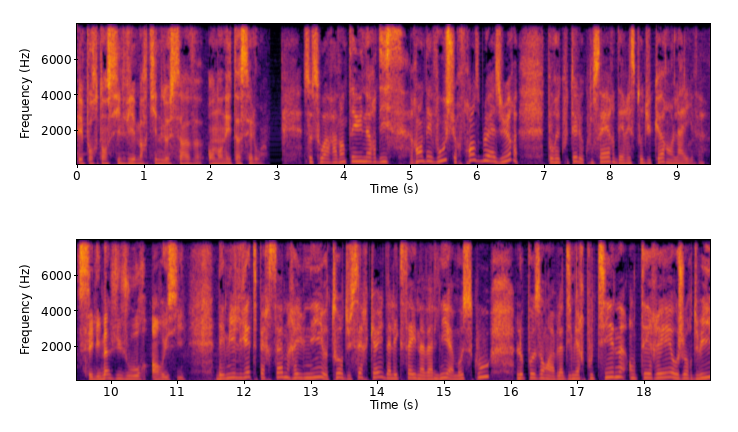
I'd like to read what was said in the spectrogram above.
et pourtant Sylvie et Martine le savent, on en est assez loin. Ce soir à 21h10, rendez-vous sur France Bleu Azur pour écouter le concert des Restos du Cœur en live. C'est l'image du jour en Russie. Des milliers de personnes réunies autour du cercueil d'Alexei Navalny à Moscou, l'opposant à Vladimir Poutine, enterré aujourd'hui.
